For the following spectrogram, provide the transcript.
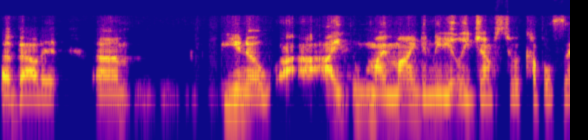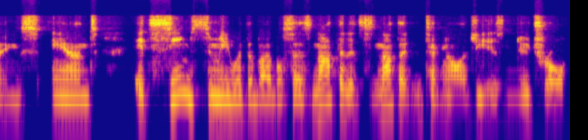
about it? Um, you know, I my mind immediately jumps to a couple things, and it seems to me what the bible says not that it's not that technology is neutral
